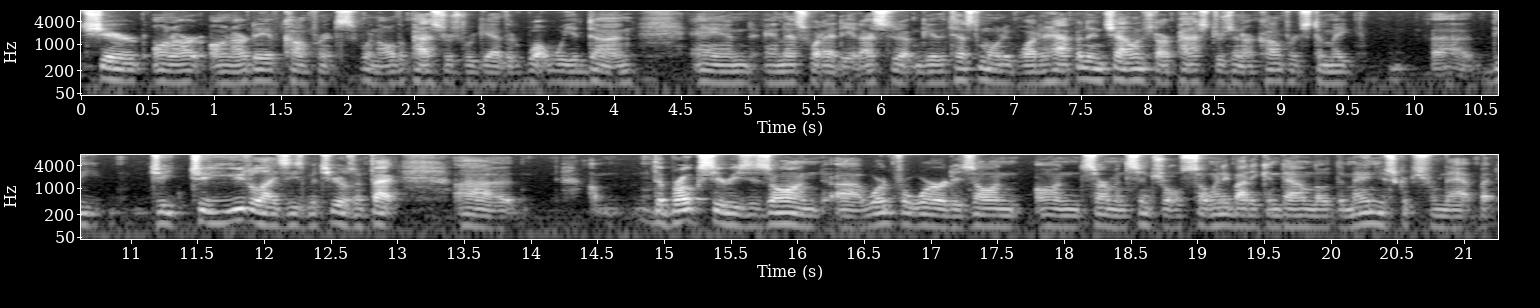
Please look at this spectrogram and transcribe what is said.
share on our on our day of conference when all the pastors were gathered what we had done, and and that's what I did. I stood up and gave the testimony of what had happened and challenged our pastors in our conference to make uh, the to, to utilize these materials. In fact. Uh, the Broke series is on uh, word for word is on on Sermon Central, so anybody can download the manuscripts from that. But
